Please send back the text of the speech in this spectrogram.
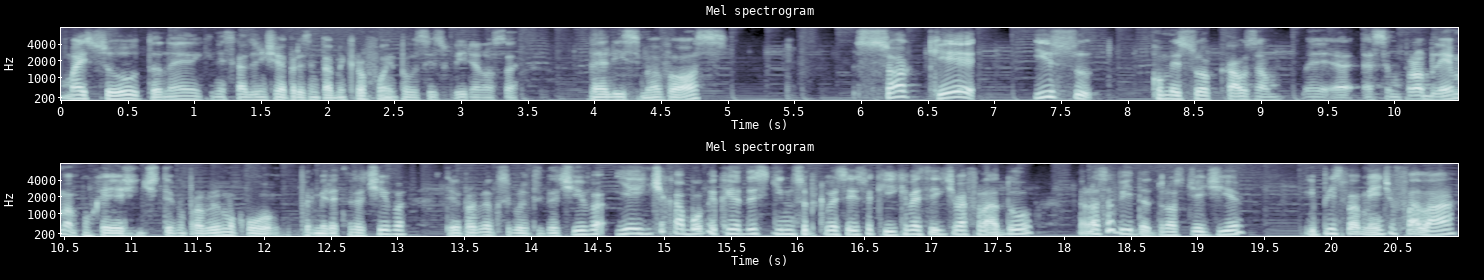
mais solta, né? Que nesse caso a gente ia apresentar o microfone para vocês ouvirem a nossa belíssima voz. Só que isso começou a causar é, ser um problema, porque a gente teve um problema com a primeira tentativa, teve um problema com a segunda tentativa, e a gente acabou meio que já decidindo sobre o que vai ser isso aqui, que vai ser a gente vai falar do, da nossa vida, do nosso dia a dia, e principalmente falar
